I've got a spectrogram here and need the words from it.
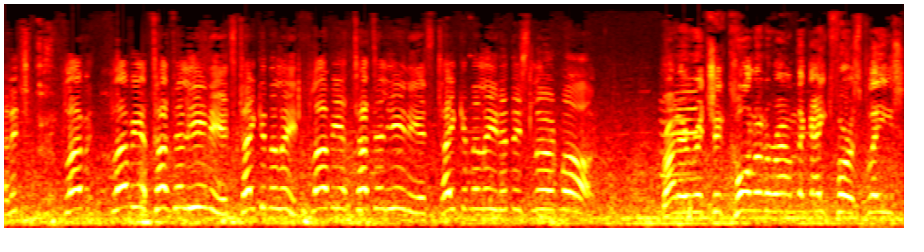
And it's Flav- Flavia Tartaglini, it's taken the lead. Flavia Tartaglini has taken the lead at this leeward mark. Richard, call it around the gate for us, please.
